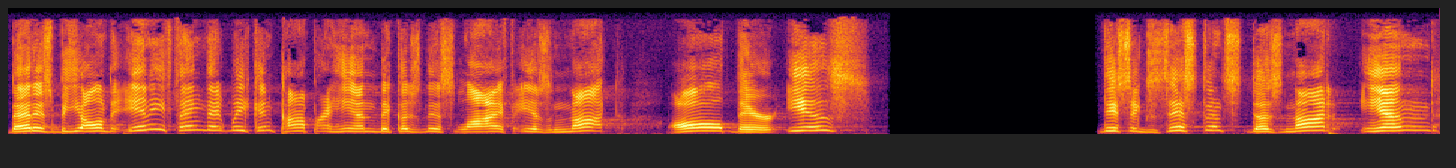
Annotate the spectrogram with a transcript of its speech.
that is beyond anything that we can comprehend because this life is not all there is. This existence does not end.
